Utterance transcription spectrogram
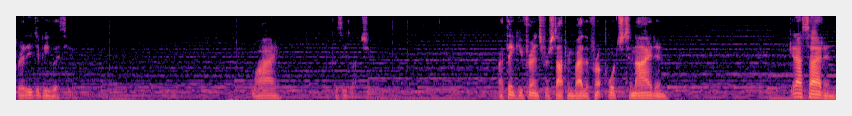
ready to be with you. Why? Because He loves you. I thank you, friends, for stopping by the front porch tonight and get outside and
